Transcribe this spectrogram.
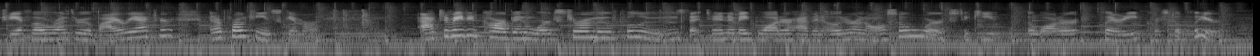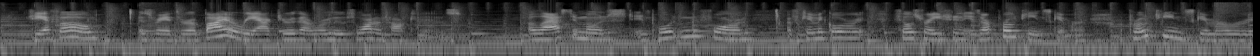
GFO run through a bioreactor, and a protein skimmer. Activated carbon works to remove pollutants that tend to make water have an odor and also works to keep the water clarity crystal clear. GFO is ran through a bioreactor that removes water toxins. A last and most important form of chemical filtration is our protein skimmer. Protein skimmer re-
